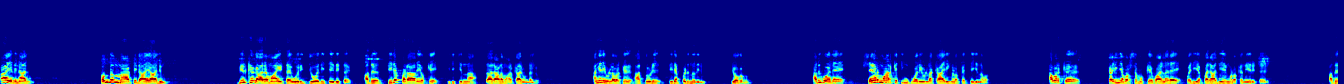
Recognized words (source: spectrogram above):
ആയതിനാൽ സ്വന്തം നാട്ടിലായാലും ദീർഘകാലമായിട്ട് ഒരു ജോലി ചെയ്തിട്ട് അത് സ്ഥിരപ്പെടാതെയൊക്കെ ഇരിക്കുന്ന ധാരാളം ആൾക്കാരുണ്ടല്ലോ. അങ്ങനെയുള്ളവർക്ക് ആ തൊഴിൽ സ്ഥിരപ്പെടുന്നതിനും യോഗമുണ്ട്. അതുപോലെ ഷെയർ മാർക്കറ്റിംഗ് പോലെയുള്ള കാര്യങ്ങളൊക്കെ ചെയ്യുന്നവർ അവർക്ക് കഴിഞ്ഞ വർഷമൊക്കെ വളരെ വലിയ പരാജയങ്ങളൊക്കെ നേരിട്ട് അത്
